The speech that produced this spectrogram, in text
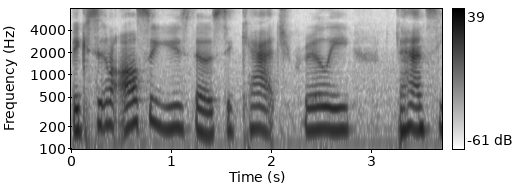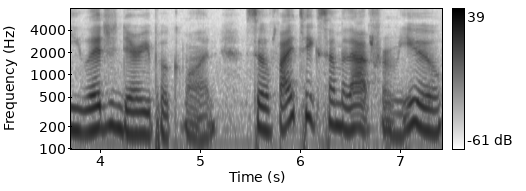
because you can also use those to catch really fancy legendary Pokemon. So if I take some of that from you,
